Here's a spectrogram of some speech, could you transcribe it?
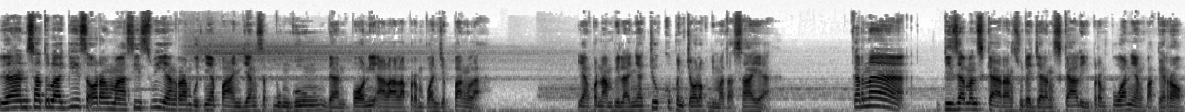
Dan satu lagi seorang mahasiswi yang rambutnya panjang sepunggung Dan poni ala-ala perempuan Jepang lah yang penampilannya cukup mencolok di mata saya. Karena di zaman sekarang sudah jarang sekali perempuan yang pakai rok.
